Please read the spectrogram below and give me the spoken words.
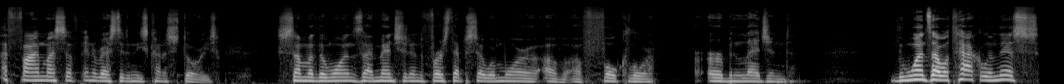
I find myself interested in these kind of stories. Some of the ones I mentioned in the first episode were more of a folklore, urban legend. The ones I will tackle in this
